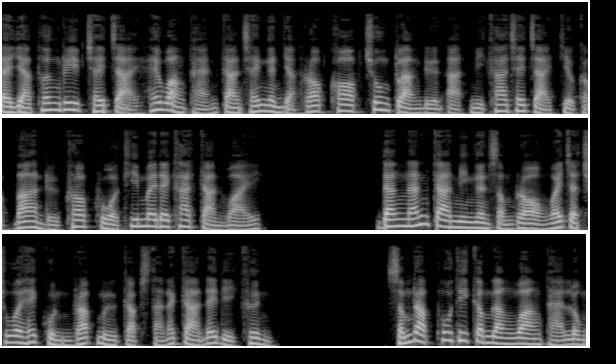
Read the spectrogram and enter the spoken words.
แต่อย่าเพิ่งรีบใช้จ่ายให้วางแผนการใช้เงินอย่างรอบคอบ ช่วงกลางเดือนอาจมีค่าใช้จ่ายเกี่ยวกับบ้านหรือครอบครัวที่ไม่ได้คาดการไว้ ดังนั้นการมีเงินสำรองไว้จะช่วยให้คุณรับมือกับสถานการณ์ได้ดีขึ้นสำหรับผู้ที่กำลังวางแผนลง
